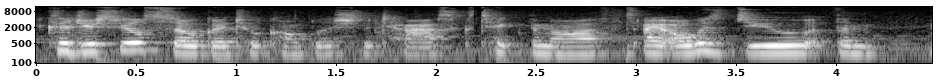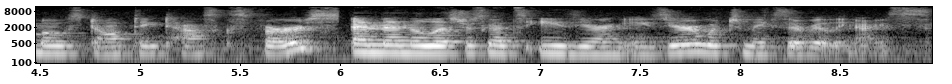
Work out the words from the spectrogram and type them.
because it just feels so good to accomplish the tasks, tick them off. I always do the most daunting tasks first and then the list just gets easier and easier which makes it really nice.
